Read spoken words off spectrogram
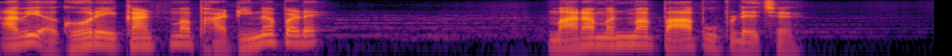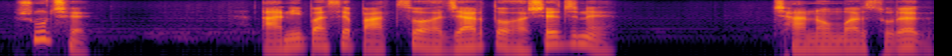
આવી અઘોર એકાંતમાં ફાટી ન પડે? મારા મનમાં પાપ ઉપડે છે. શું છે? આની પાસે પાંચસો હજાર તો હશે જ ને? છાનો મર સુરગ,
